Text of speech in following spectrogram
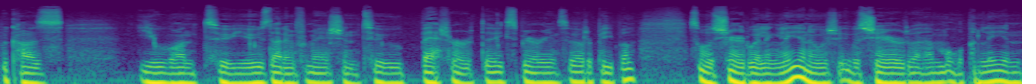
because you want to use that information to better the experience of other people. So it was shared willingly, and it was it was shared um, openly and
